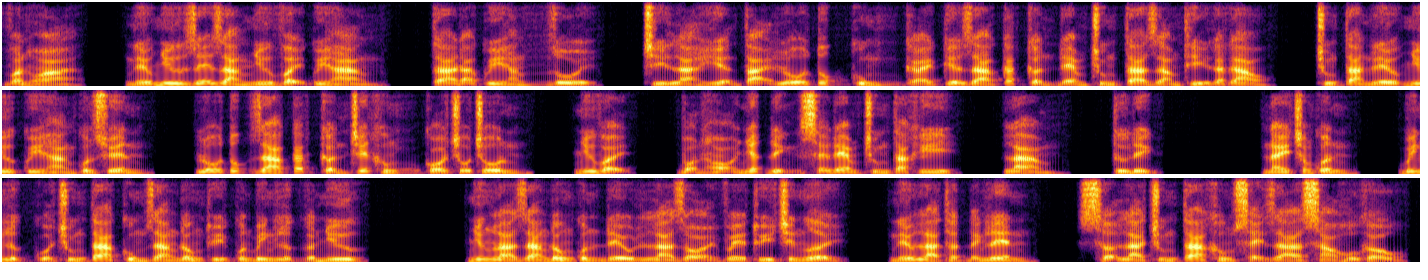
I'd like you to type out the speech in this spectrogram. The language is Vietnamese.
Văn hòa, nếu như dễ dàng như vậy quy hàng, ta đã quy hàng rồi, chỉ là hiện tại lỗ túc cùng cái kia ra cắt cẩn đem chúng ta giám thị gắt gao, chúng ta nếu như quy hàng quân xuyên lỗ túc ra cắt cẩn chết không có chỗ trôn như vậy, bọn họ nhất định sẽ đem chúng ta khi làm tử địch. Nay trong quân, binh lực của chúng ta cùng giang đông thủy quân binh lực gần như. Nhưng là giang đông quân đều là giỏi về thủy chiến người, nếu là thật đánh lên, sợ là chúng ta không xảy ra xảo hộ khẩu.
